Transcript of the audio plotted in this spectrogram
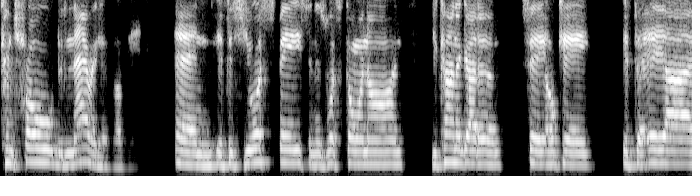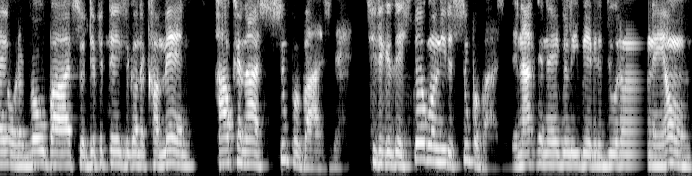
control the narrative of it. And if it's your space and it's what's going on, you kind of got to say, okay, if the AI or the robots or different things are to come in, how can I supervise that? See, because they're still to need a supervisor. They're not to really be able to do it on their own.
